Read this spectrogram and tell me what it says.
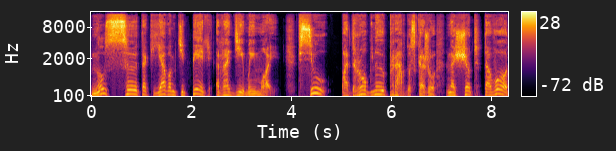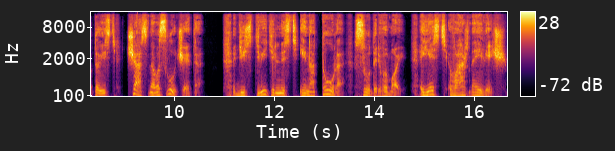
Ну-с, так я вам теперь, родимый мой, всю подробную правду скажу насчет того, то есть частного случая-то. Действительность и натура, сударь вы мой, есть важная вещь.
